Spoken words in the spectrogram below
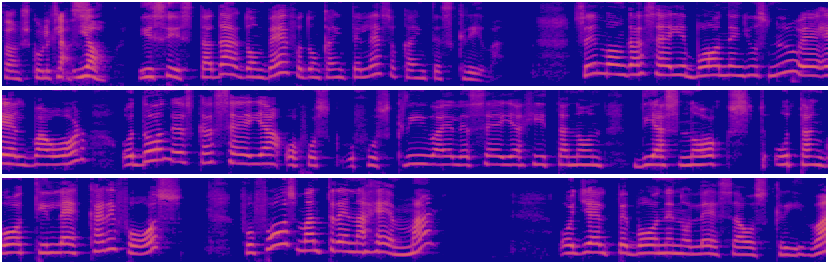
Förskoleklass. Ja, i sista där de ber för de kan inte läsa och kan inte skriva. Sen många säger barnen just nu är 11 år och de ska säga och få, få skriva eller säga, hitta någon diagnos utan gå till läkare för oss. För först man tränar hemma och hjälper barnen att läsa och skriva.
